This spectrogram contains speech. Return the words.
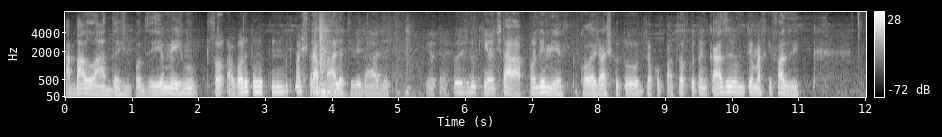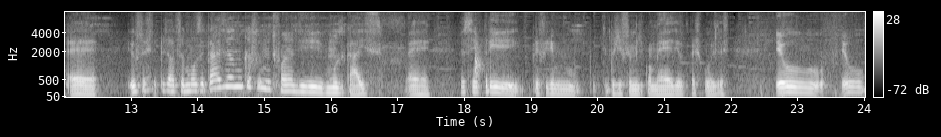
abalada, a gente pode dizer. Eu mesmo, só, agora eu tô tendo muito mais trabalho, atividade e outras coisas do que antes da pandemia. O colégio acho que eu tô desocupado só porque eu tô em casa e eu não tenho mais o que fazer. É, e o sexto episódio sobre musicais, eu nunca fui muito fã de musicais. É, eu sempre preferi tipos de filme de comédia outras coisas. Eu, eu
